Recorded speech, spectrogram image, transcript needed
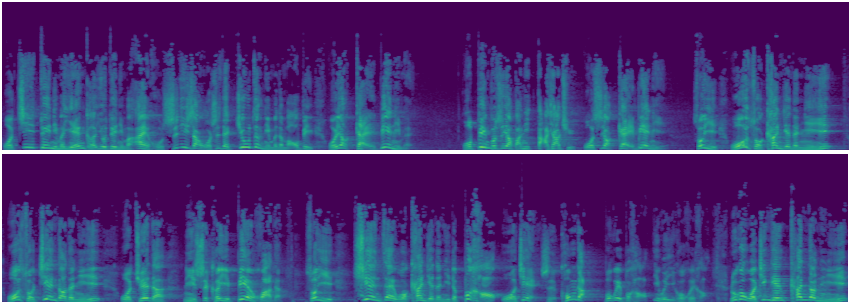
我既对你们严格，又对你们爱护。实际上，我是在纠正你们的毛病。我要改变你们，我并不是要把你打下去，我是要改变你。所以我所看见的你，我所见到的你，我觉得你是可以变化的。所以现在我看见的你的不好，我见是空的，不会不好，因为以后会好。如果我今天看到你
